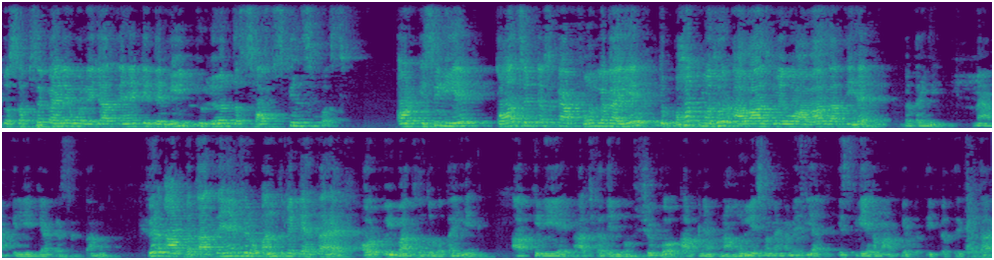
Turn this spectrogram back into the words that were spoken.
तो सबसे पहले वो ले जाते हैं कि they need to learn the soft skills first और इसीलिए कॉल सेंटर्स पे आप फ़ोन लगाइए तो बहुत मधुर आवाज़ में वो आवाज़ आती है, बताइए, मैं आपके लिए क्या कर सकता हूँ? फिर आप बताते हैं, फिर अंत में कहता है, और कोई बात हो तो बताइए। आपके लिए आज का दिन बहुत शुभ हो, आपने अपना अमूल्य समय हमें दिया, इसलिए हम आपके प्रति कृतज्ञता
